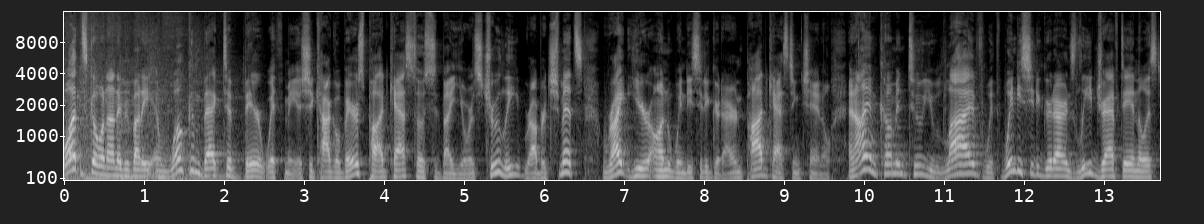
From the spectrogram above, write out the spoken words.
What's going on, everybody, and welcome back to Bear With Me, a Chicago Bears podcast hosted by yours truly, Robert Schmitz, right here on Windy City Gridiron podcasting channel. And I am coming to you live with Windy City Gridiron's lead draft analyst,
